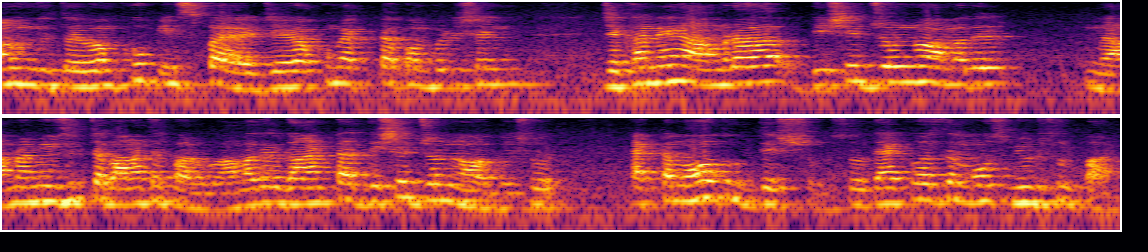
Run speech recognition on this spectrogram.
আনন্দিত এবং খুব ইন্সপায়ার্ড যে এরকম একটা কম্পিটিশন যেখানে আমরা দেশের জন্য আমাদের আমরা মিউজিকটা বানাতে পারব। আমাদের গানটা দেশের জন্য হবে সো একটা মহৎ উদ্দেশ্য। So that was the most beautiful part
